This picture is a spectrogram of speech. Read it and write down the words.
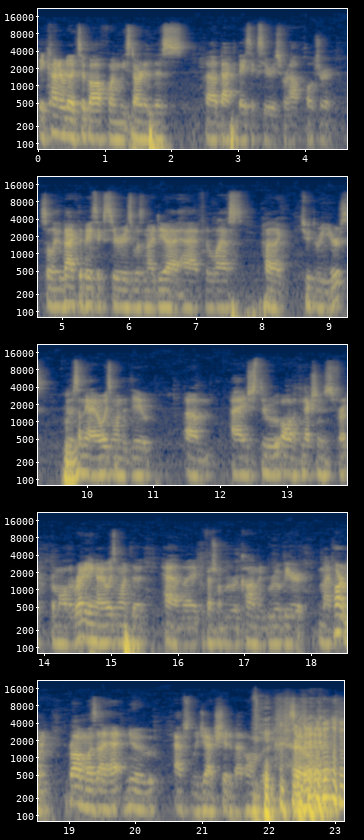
It kind of really took off when we started this uh, Back to Basics series for hop culture. So like the Back to Basics series was an idea I had for the last probably like two three years. It was something I always wanted to do. Um, I just through all the connections from, from all the writing, I always wanted to have a professional brewer come and brew a beer in my apartment. The problem was I had, knew absolutely jack shit about homebrew. so,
